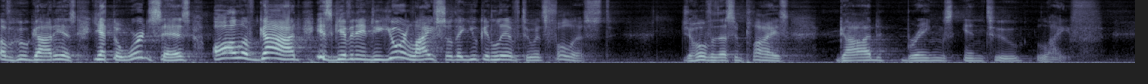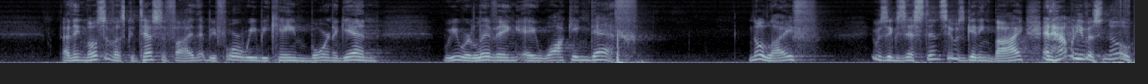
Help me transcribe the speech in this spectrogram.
of who God is. Yet the Word says all of God is given into your life so that you can live to its fullest. Jehovah thus implies God brings into life. I think most of us could testify that before we became born again, we were living a walking death. No life. It was existence. It was getting by. And how many of us know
